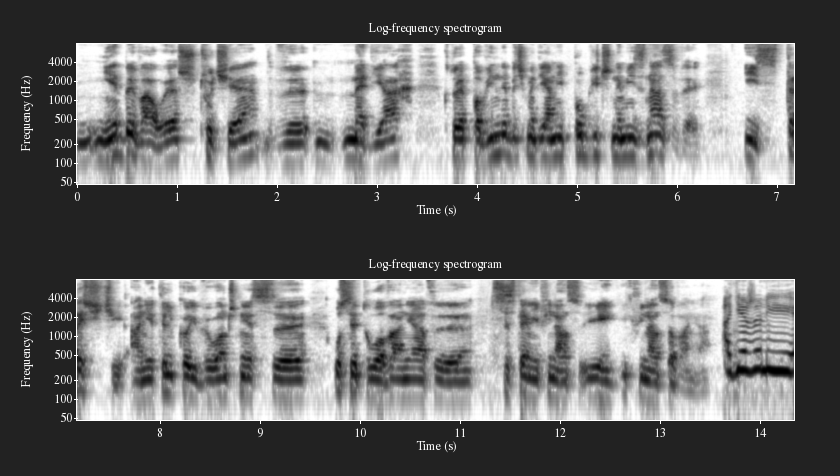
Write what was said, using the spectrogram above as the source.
niebywałe szczucie w mediach, które powinny być mediami publicznymi z nazwy i z treści, a nie tylko i wyłącznie z usytuowania w systemie finans ich finansowania. A jeżeli,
